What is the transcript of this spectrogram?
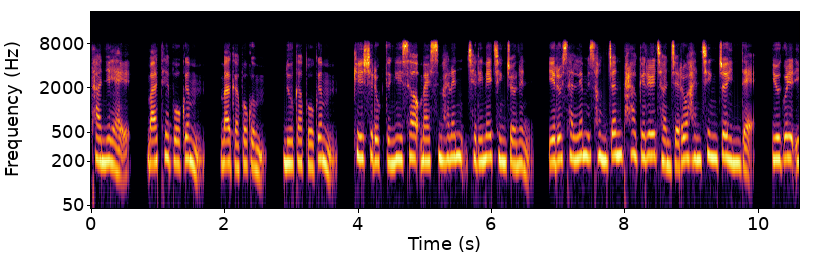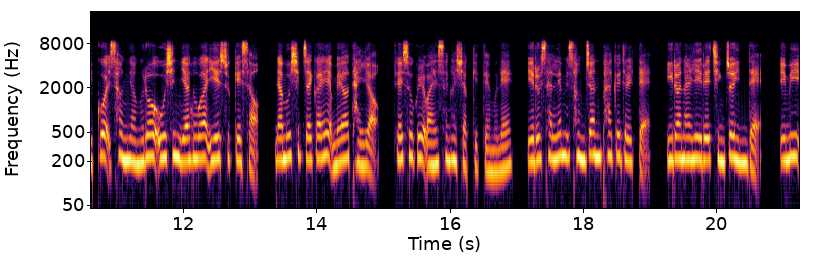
다니엘, 마태복음, 마가복음, 누가복음, 계시록 등에서 말씀하는 재림의 징조는 예루살렘 성전 파괴를 전제로 한 징조인데 육을 입고 성령으로 오신 여호와 예수께서 나무 십자가에 메어 달려 대속을 완성하셨기 때문에 예루살렘 성전 파괴될 때 일어날 일의 징조인데 이미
